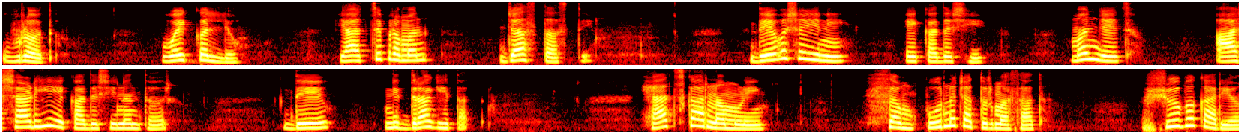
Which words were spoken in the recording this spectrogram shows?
व्रत वैकल्य याचे प्रमाण जास्त असते. देवशयनी एकादशी म्हणजेच आषाढी एकादशीनंतर देव निद्रा घेतात. ह्याच कारणामुळे संपूर्ण चातुर्मासात शुभ कार्य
